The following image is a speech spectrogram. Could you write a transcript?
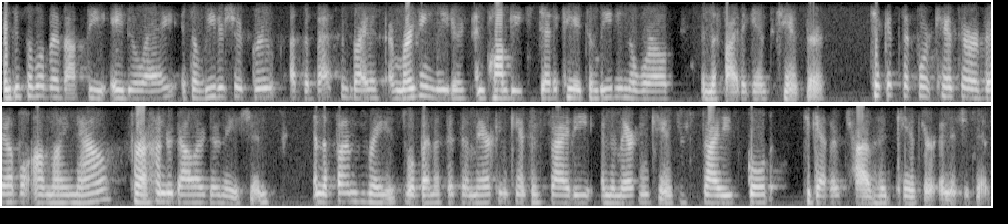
And just a little bit about the ABOA. It's a leadership group of the best and brightest emerging leaders in Palm Beach dedicated to leading the world in the fight against cancer. Tickets to Fork Cancer are available online now for a $100 donation, and the funds raised will benefit the American Cancer Society and the American Cancer Society's Gold Together Childhood Cancer Initiative.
